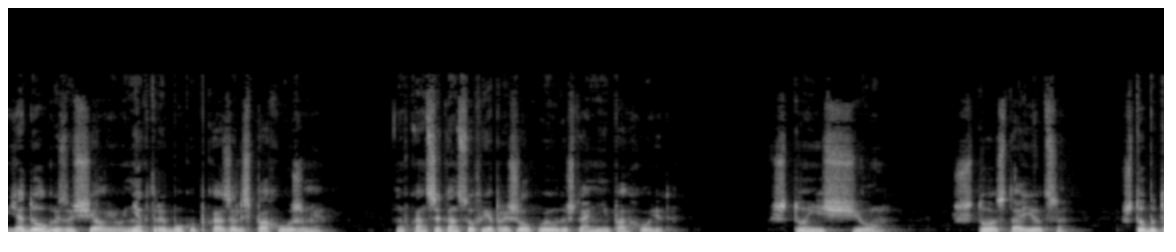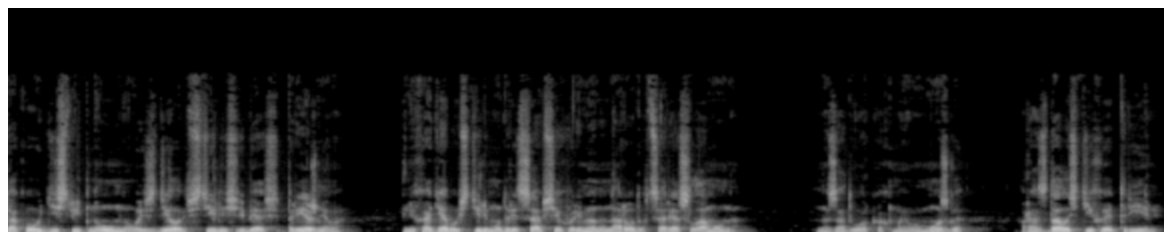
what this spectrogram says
Я долго изучал его. Некоторые буквы показались похожими. Но в конце концов я пришел к выводу, что они не подходят. Что еще? Что остается? Чтобы такого действительно умного сделать в стиле себя прежнего, или хотя бы в стиле мудреца всех времен и народов царя Соломона. На задворках моего мозга раздалась тихая трель.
